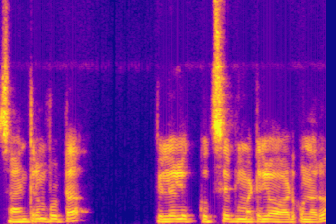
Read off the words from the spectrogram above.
సాయంత్రం పూట పిల్లలు కొద్దిసేపు మట్టిలో ఆడుకున్నారు.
